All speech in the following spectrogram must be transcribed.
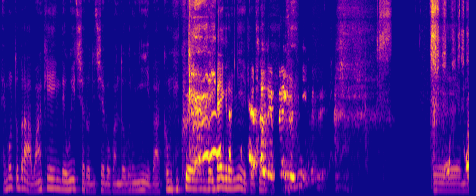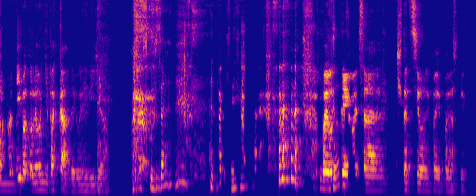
È molto bravo, anche in The Witcher lo dicevo quando grugniva, comunque dei bei grugniti. cioè. Dei bei grugniti. Ehm, Prima con le ogne paccate, come si dice, no? Scusa? poi lo spiego questa citazione, poi, poi la spiego.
